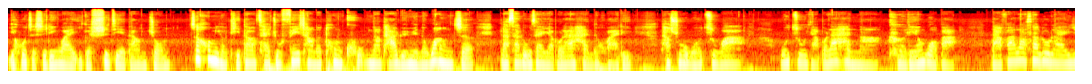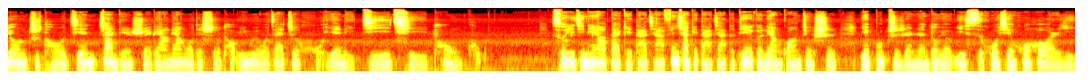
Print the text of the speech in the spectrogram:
也或者是另外一个世界当中。这后面有提到，财主非常的痛苦，那他远远的望着拉撒路在亚伯拉罕的怀里，他说：“我主啊，我主亚伯拉罕呐、可怜我吧，打发拉撒路来，用指头尖蘸点水凉凉我的舌头，因为我在这火焰里极其痛苦。”所以今天要带给大家、分享给大家的第二个亮光，就是也不止人人都有一死，或先或后而已，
